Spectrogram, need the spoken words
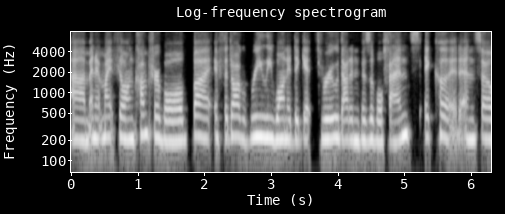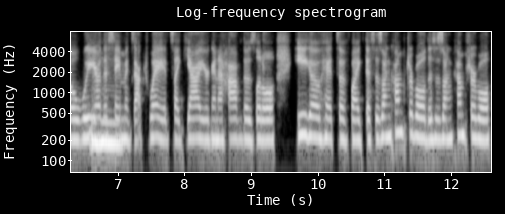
um, and it might feel uncomfortable. But if the dog really wanted to get through that invisible fence, it could. And so we mm-hmm. are the mm-hmm. same exact way. It's like, yeah, you're going to have those little ego hits of like, this is uncomfortable This is uncomfortable.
